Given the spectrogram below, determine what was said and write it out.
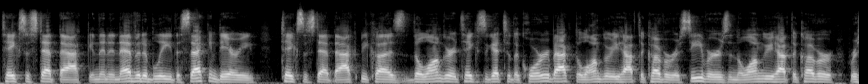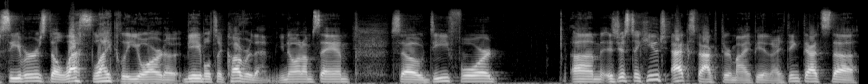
takes a step back, and then inevitably the secondary takes a step back because the longer it takes to get to the quarterback, the longer you have to cover receivers, and the longer you have to cover receivers, the less likely you are to be able to cover them. You know what I'm saying? So Dee Ford um, is just a huge X factor, in my opinion. I think that's the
